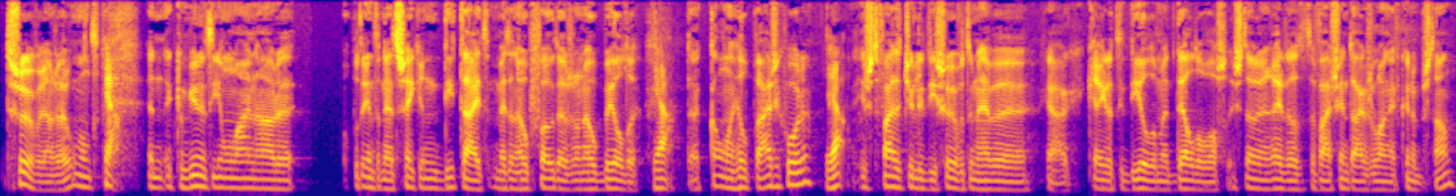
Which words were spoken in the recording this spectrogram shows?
de server en zo. Want Ja, een, een community online houden op het internet, zeker in die tijd met een hoop foto's en een hoop beelden, ja, dat kan heel prijzig worden. ja. Is het feit dat jullie die server toen hebben ja, gekregen dat die deal met Delder was, is dat een reden dat het de vijf zintuigen zo lang heeft kunnen bestaan?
